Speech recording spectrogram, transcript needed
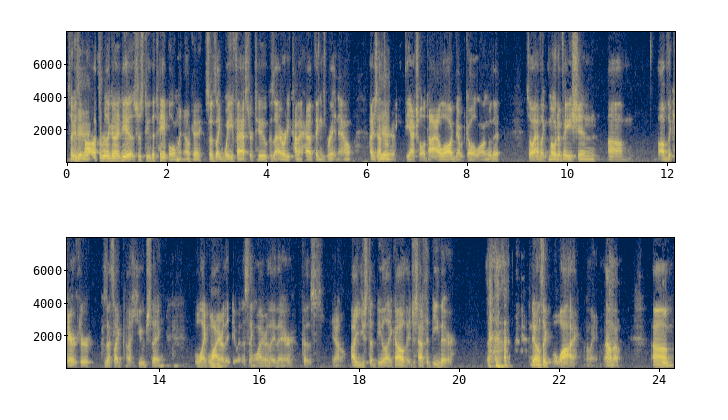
So he's like, oh, that's a really good idea. Let's just do the table. I'm like, okay. So it's like way faster too because I already kind of had things written out. I just have Yeah. to write the actual dialogue that would go along with it. So I have like motivation um, of the character because that's like a huge thing. Like, why Mhm. are they doing this thing? Why are they there? Because you know, I used to be like, oh, they just have to be there. and Dylan's like, well, why? I'm like, I don't know. Um,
